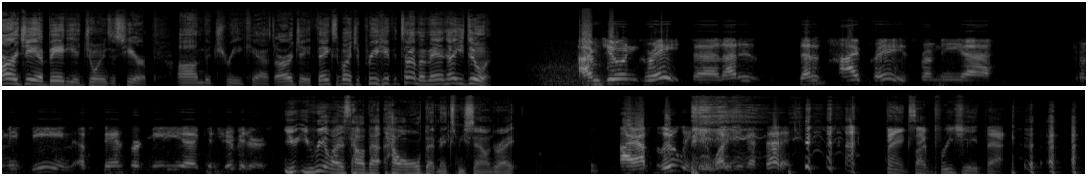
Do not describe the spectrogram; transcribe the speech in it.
RJ Abadia joins us here on the TreeCast. RJ, thanks a bunch. Appreciate the time, my man. How you doing? I'm doing great. Uh, that is that is high praise from the uh, from the dean of Stanford media contributors. You you realize how that how old that makes me sound, right? I absolutely do. Why do you think I said it? Thanks, I appreciate that.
